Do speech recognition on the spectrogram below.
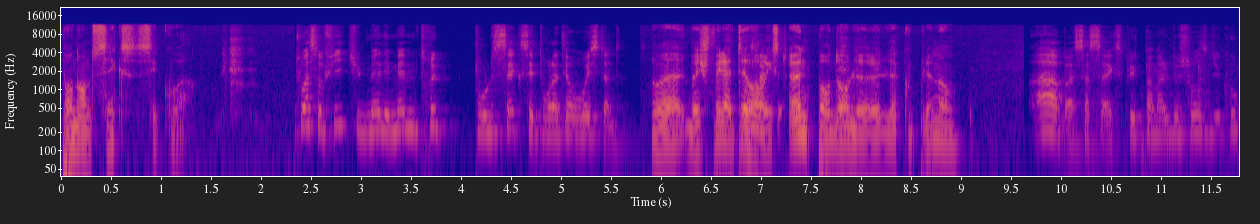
pendant le sexe, c'est quoi? Toi Sophie, tu mets les mêmes trucs pour le sexe et pour la terrorist hunt. Ouais, bah je fais la terrorist hunt pendant le- l'accouplement. Ah bah ça, ça explique pas mal de choses du coup.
